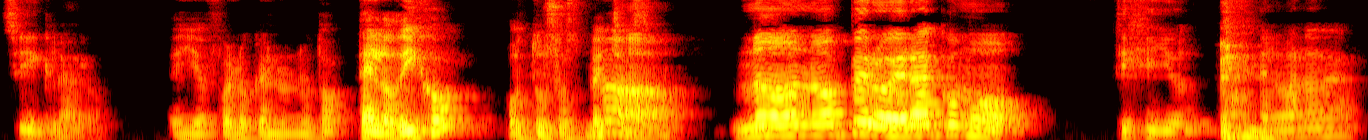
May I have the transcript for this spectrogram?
Sí, claro. Ella fue lo que lo notó. ¿Te lo dijo o tú sospechas? No, no, no, pero era como, dije yo, me lo van a dar.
